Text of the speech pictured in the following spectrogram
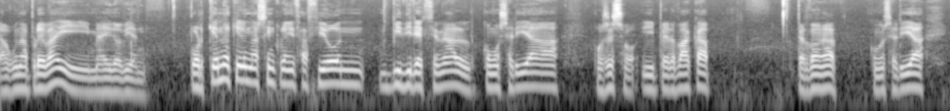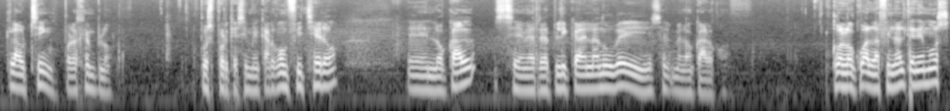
alguna prueba y me ha ido bien. ¿Por qué no quiero una sincronización bidireccional como sería, pues eso, Hyper Backup, perdonad, como sería Cloud Sync, por ejemplo? Pues porque si me cargo un fichero en local, se me replica en la nube y me lo cargo. Con lo cual, al final tenemos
